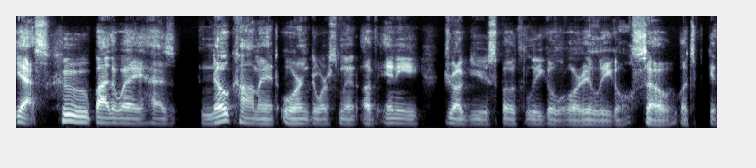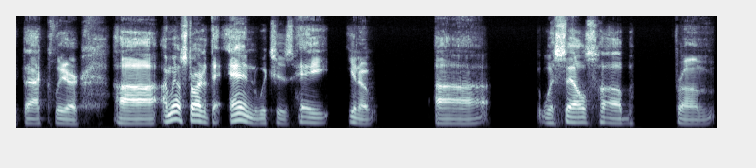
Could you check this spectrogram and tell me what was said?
Yes who by the way has no comment or endorsement of any drug use both legal or illegal. So let's get that clear. Uh, i'm going to start at the end which is hey you know uh, with sales hub from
